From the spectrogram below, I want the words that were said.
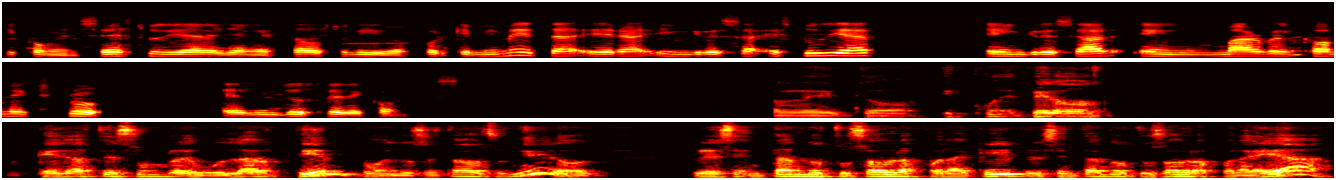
y comencé a estudiar allá en Estados Unidos porque mi meta era ingresar, estudiar e ingresar en Marvel Comics Group, en la industria de cómics. Correcto. pero quedaste un regular tiempo en los Estados Unidos, presentando tus obras por aquí, presentando tus obras por allá.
